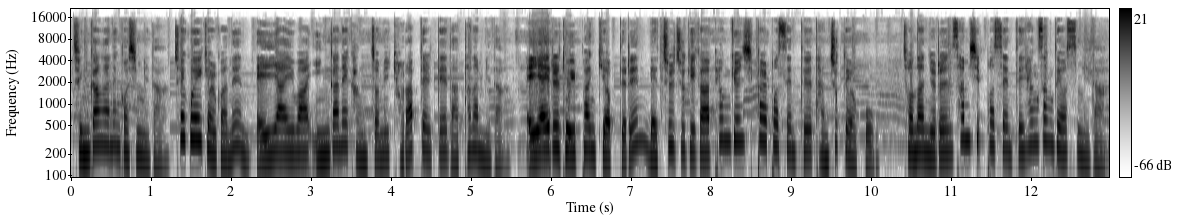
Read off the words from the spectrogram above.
증강하는 것입니다. 최고의 결과는 AI와 인간의 강점이 결합될 때 나타납니다. AI를 도입한 기업들은 매출 주기가 평균 18% 단축되었고, 전환율은 30% 향상되었습니다.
